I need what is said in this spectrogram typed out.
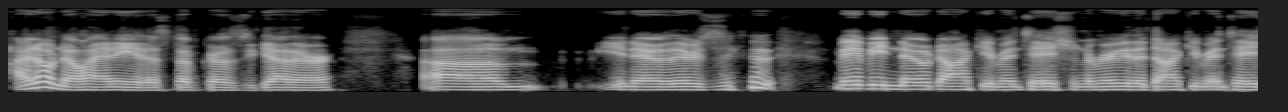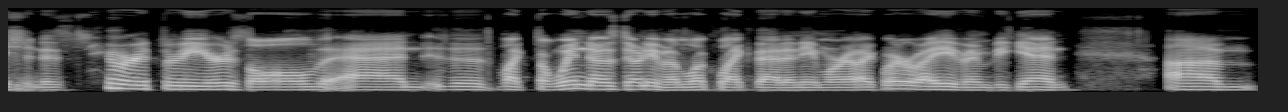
I don't know how any of this stuff goes together. Um, you know, there's maybe no documentation, or maybe the documentation is two or three years old, and the, like the windows don't even look like that anymore. Like, where do I even begin? Um,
